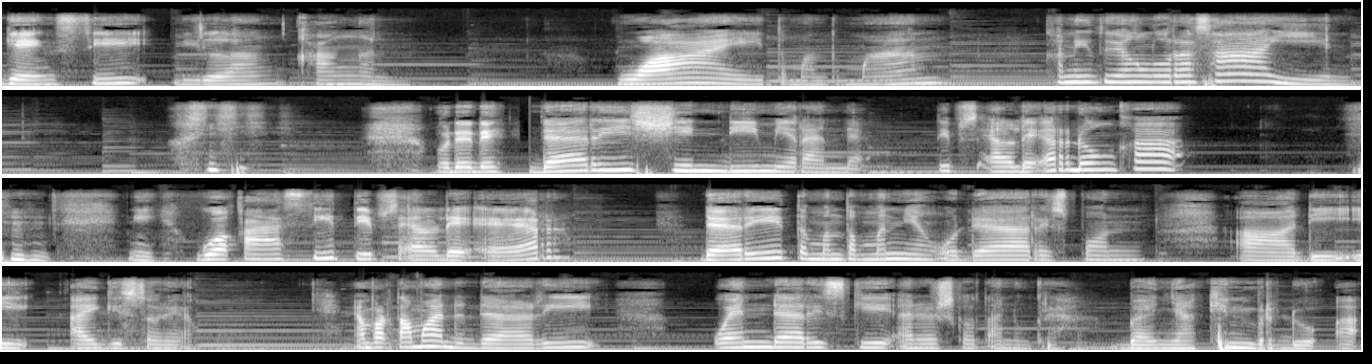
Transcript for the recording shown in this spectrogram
Gengsi bilang kangen. Why, teman-teman? Kan itu yang lu rasain. Udah deh, dari Shindy Miranda. Tips LDR dong, Kak. nih, gua kasih tips LDR dari teman-teman yang udah respon uh, di IG story aku. Yang pertama ada dari Wenda Rizky underscore Anugrah. Banyakin berdoa.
